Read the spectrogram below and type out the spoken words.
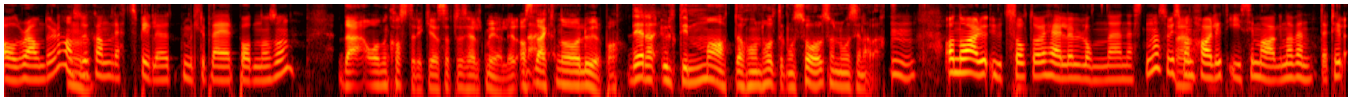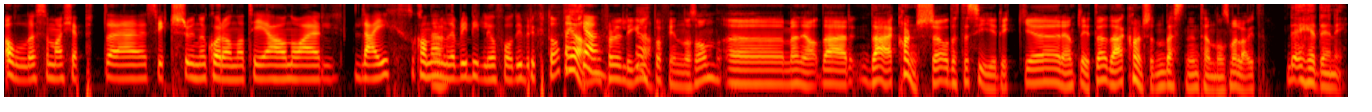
allrounder, da. Altså Mm. du kan lett spille multiplayer på den og sånn. Det er, og den koster ikke spesielt mye heller. Altså, Nei. det er ikke noe å lure på. Det er den ultimate håndholdte konsollen som noensinne har vært. Mm. Og nå er det jo utsolgt over hele landet nesten. Så hvis Ja. man har litt is i magen og venter til alle som har kjøpt eh, Switch under koronatida og nå er lei, så kan det Ja. hende det blir billig å få de brukt òg, Ja. tenker jeg. For det ligger Ja. litt på Finn og sånn. Uh, men ja, det er, det er kanskje, og dette sier ikke rent lite, det er kanskje den beste Nintendoen som er lagd. Det er jeg helt enig i.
